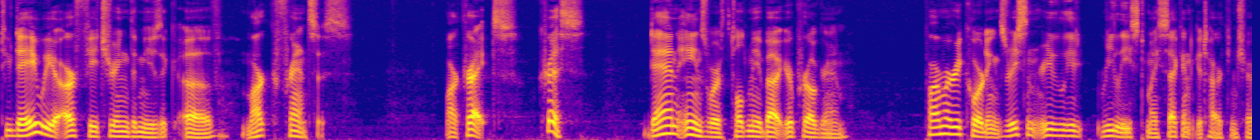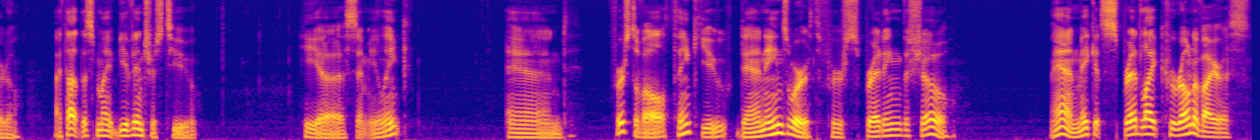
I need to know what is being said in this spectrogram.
Today we are featuring the music of Mark Francis. Mark writes Chris, Dan Ainsworth told me about your program. Parma Recordings recently re- released my second guitar concerto. I thought this might be of interest to you. He uh, sent me a link, and First of all, thank you, Dan Ainsworth, for spreading the show. Man, make it spread like coronavirus.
